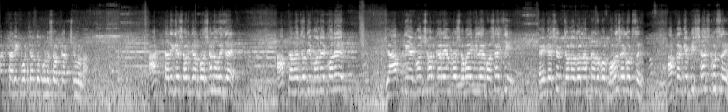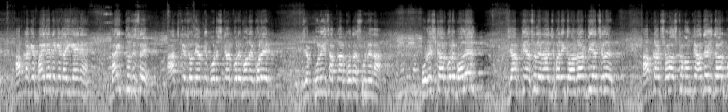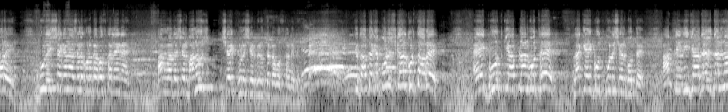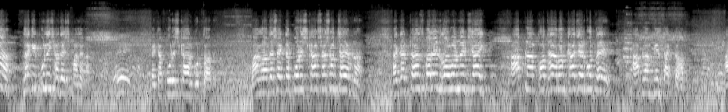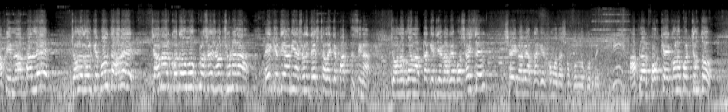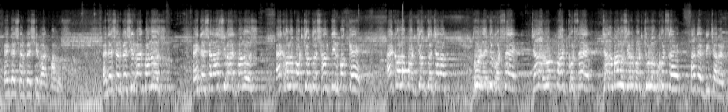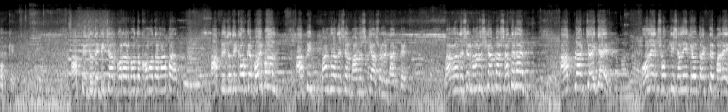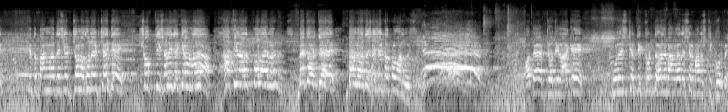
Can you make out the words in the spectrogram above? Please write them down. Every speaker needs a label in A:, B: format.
A: আট তারিখ পর্যন্ত কোনো সরকার ছিল না। আট তারিখে সরকার বসানো হয়েছে। আপনারা যদি মনে করেন যে আপনি এখন সরকারে আমরা সবাই মিলে বসাইছি, এই দেশের জনগণ আপনার উপর ভরসা করছে, আপনাকে বিশ্বাস করছে, আপনাকে বাইরে থেকে ডাইগায় না দায়িত্ব দিছে, আজকে যদি আপনি পরিষ্কার করে মনে করেন যে পুলিশ আপনার কথা শুনে না, পরিষ্কার করে বলেন যে আপনি আসলে রাজবাড়িতে অর্ডার দিয়েছিলেন, আপনার স্বরাষ্ট্রমন্ত্রী আদেশ দেওয়ার পরে পুলিশ সেখানে আসলে কোনো ব্যবস্থা নেয় নাই। বাংলাদেশের মানুষ সেই পুলিশের বিরুদ্ধে ব্যবস্থা নেবে। কিন্তু আপনাকে পরিষ্কার করতে হবে, এই বুথ কি আপনার মধ্যে নাকি এই বুথ পুলিশের মধ্যে? আপনি নিজে আদেশ দেন না, নাকি পুলিশ আদেশ মানে না? এটা পরিষ্কার করতে হবে। বাংলাদেশে একটা পরিষ্কার শাসন চাই আমরা, একটা ট্রান্সপারেন্ট গভর্নমেন্ট চাই। আপনার কথা এবং কাজের মধ্যে আপনার মিল থাকতে হবে। আপনি না পারলে জনগণকে বলতে হবে যে আমার কথা অমুক প্রশাসন শুনে না। একে দিয়ে আমি আসলে দেশ চালাইতে পারতেছি না। জনগণ আপনাকে যেভাবে বসাইছে, সেইভাবে আপনাকে ক্ষমতা সম্পন্ন করবে। আপনার পক্ষে এখনও পর্যন্ত এই দেশের বেশিরভাগ মানুষ, এই দেশের বেশিরভাগ মানুষ, এই দেশের আশি ভাগ মানুষ এখনও পর্যন্ত শান্তির পক্ষে, এখনও পর্যন্ত যারা দুর্নীতি করছে, যারা লুটপাট করছে, যারা মানুষের উপর জুলুম করছে, তাদের বিচারের পক্ষে। আপনি যদি বিচার করার মতো ক্ষমতা না পান, আপনি যদি কাউকে ভয় পান, আপনি বাংলাদেশের মানুষকে আসলে ডাক দেন। বাংলাদেশের মানুষকে আপনার সাথে নেন। আপনার চাইতে অনেক শক্তিশালী কেউ থাকতে পারে, কিন্তু বাংলাদেশের জনগণের চাইতে শক্তিশালী যে কেউ না, হাসিনার পলায়নের ভেতর দিয়ে বাংলাদেশে সেটা প্রমাণ হয়েছে। অতএব যদি লাগে, পুলিশকে ঠিক করতে হলে বাংলাদেশের মানুষ ঠিক করবে।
